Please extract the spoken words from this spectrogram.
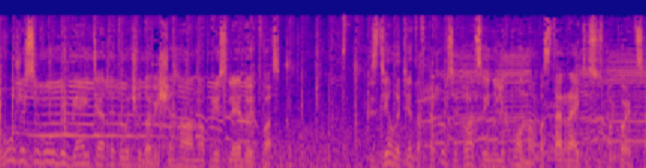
В ужасе вы убегаете от этого чудовища, но оно преследует вас. Сделать это в такой ситуации нелегко, но постарайтесь успокоиться.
